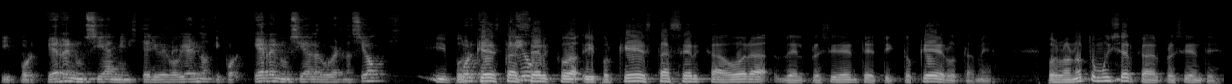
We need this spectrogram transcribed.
y por qué renuncié al Ministerio de Gobierno y por qué renuncié a la gobernación. ¿Y por, qué está, cerca, ¿Y por qué está cerca ahora del presidente tiktokero también? Pues lo noto muy cerca del presidente.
